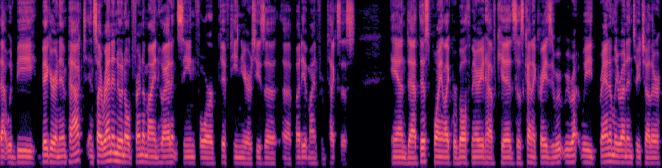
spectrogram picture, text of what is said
that would be bigger in impact. And so I ran into an old friend of mine who I hadn't seen for 15 years. He's a, a buddy of mine from Texas. And at this point, like we're both married, have kids. So it's kind of crazy. We, we, we randomly run into each other.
